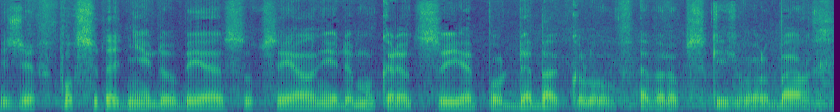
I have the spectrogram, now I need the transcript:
že v poslední době sociální demokracie po debaklu v evropských volbách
